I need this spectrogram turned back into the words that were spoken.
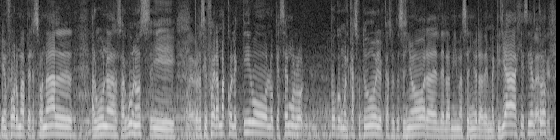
en forma personal, algunas, algunos, y- Claro. pero si fuera más colectivo, lo que hacemos, un poco como el caso tuyo, el caso de tu señora, el de la misma señora del maquillaje, ¿cierto? Claro que sí,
